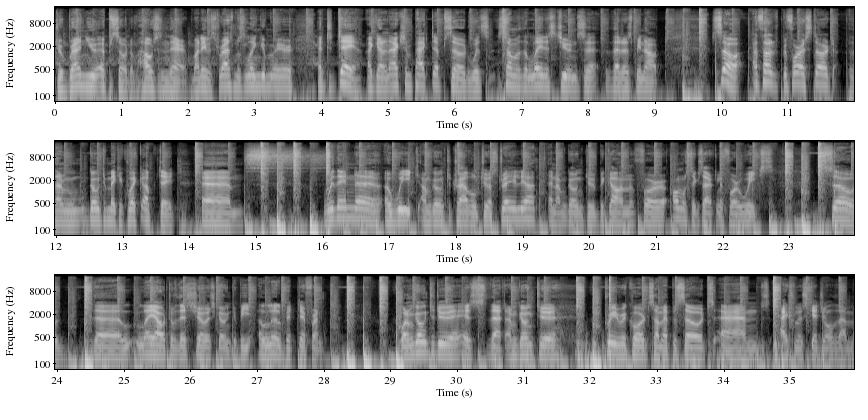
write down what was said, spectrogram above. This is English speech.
To a brand new episode of House in the Air. My name is Rasmus Lingemyr, and today I got an action-packed episode with some of the latest tunes uh, that has been out. So I thought before I start that I'm going to make a quick update. Um, within uh, a week, I'm going to travel to Australia, and I'm going to be gone for almost exactly four weeks. So the layout of this show is going to be a little bit different. What I'm going to do is that I'm going to pre-record some episodes and actually schedule them.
